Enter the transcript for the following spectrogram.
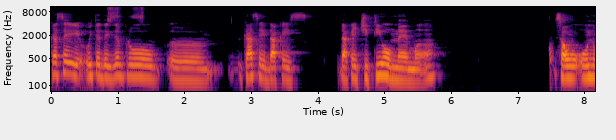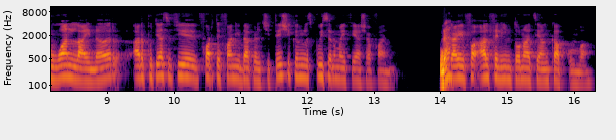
Ca să-i, uite, de exemplu, uh, ca să-i, dacă ai, dacă ai citi o memă sau un one-liner, ar putea să fie foarte funny dacă îl citești și când îl spui să nu mai fie așa funny. Da. Că ai fa- altfel intonația în cap cumva.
